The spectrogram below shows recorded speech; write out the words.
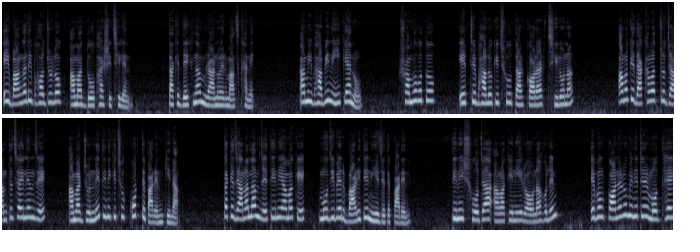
এই বাঙালি ভদ্রলোক আমার দোভাষী ছিলেন। তাকে দেখলাম রানওয়ের মাঝখানে। আমি ভাবিনি, কেন? সম্ভবত এর চেয়ে ভালো কিছু তার করার ছিল না। আমাকে দেখামাত্র জানতে চাইলেন যে আমার জন্যে তিনি কিছু করতে পারেন কি না। তাকে জানালাম যে তিনি আমাকে মুজিবের বাড়িতে নিয়ে যেতে পারেন। তিনি সোজা আমাকে নিয়ে রওনা হলেন এবং পনেরো মিনিটের মধ্যে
